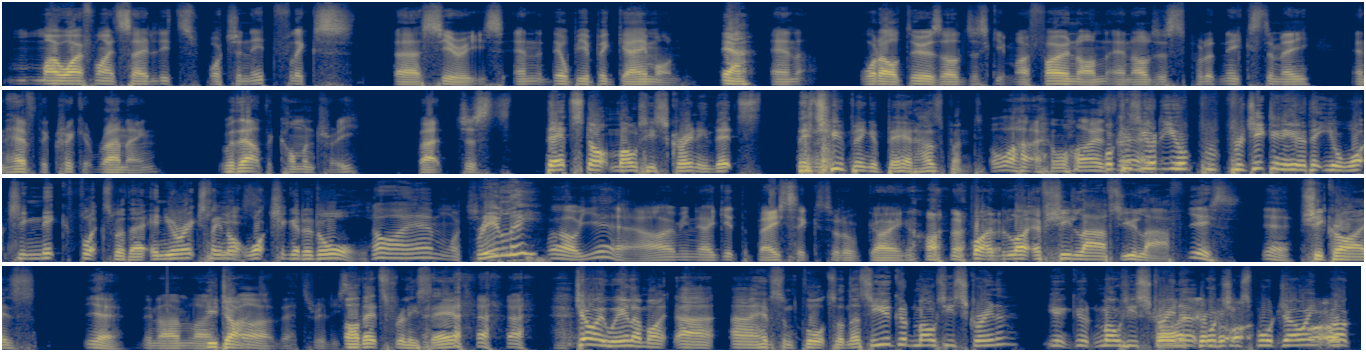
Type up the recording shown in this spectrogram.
my wife might say, "Let's watch a Netflix uh, series," and there'll be a big game on. Yeah. And what I'll do is I'll just get my phone on and I'll just put it next to me and have the cricket running without the commentary, but just That's not multi screening. That's that's you being a bad husband. why? Why is Because that? you're, you're projecting here that you're watching Netflix with her and you're actually not watching it at all. Oh, I am watching. Really? Well, yeah. I mean, I get the basics sort of going on. But like, if she laughs, you laugh. yes, yeah, She cries. yeah. Then I'm like, You don't. Oh, that's really. Oh, Sad. that's really sad. Joey Wheeler might uh, uh, have some thoughts on this. Are you a good multi screener? You a good multi screener Oh, I watching sport, Joey? I- Rock?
